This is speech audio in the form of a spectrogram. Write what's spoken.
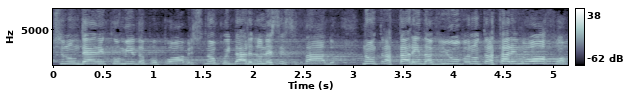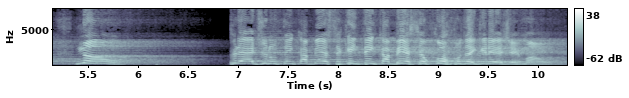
se não derem comida para o pobre, se não cuidarem do necessitado, não tratarem da viúva, não tratarem do órfão? Não! Prédio não tem cabeça, quem tem cabeça é o corpo da igreja, irmão.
